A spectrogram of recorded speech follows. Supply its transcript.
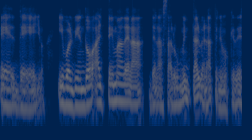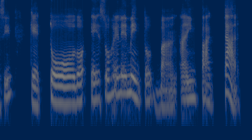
eh, de ellos. Y volviendo al tema de la, de la salud mental, ¿verdad? Tenemos que decir que todos esos elementos van a impactar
